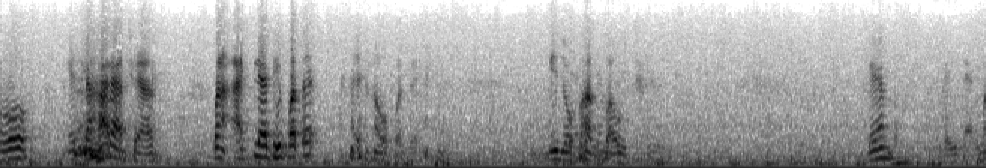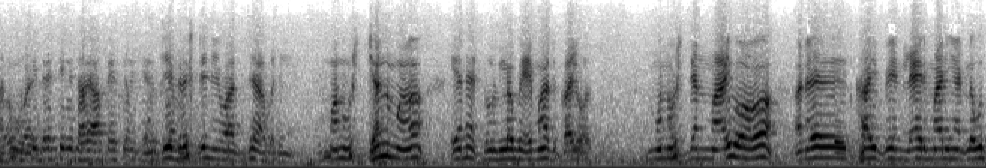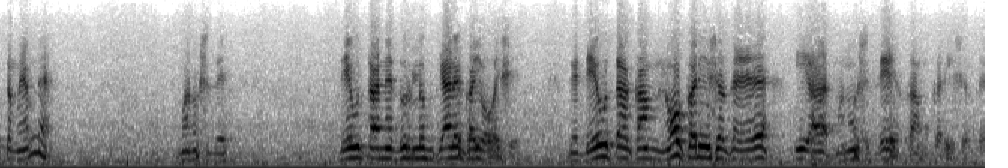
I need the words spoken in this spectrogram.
એટલે સારા છે પણ આટલાથી પતે ન પતે. બીજો ભાગ બહુ કેમ? વાત છે આ બધી. મનુષ્ય જન્મ એને દુર્લભ એમાં જ કયો મનુષ્ય જન્મ આવ્યો અને ખાઈ પીને લહેર મારી એટલે ઉત્તમ એમ ને? મનુષ્ય દેહ. દેવતા ને દુર્લભ ક્યારે કયો હશે? કે દેવતા કામ ન કરી શકે એ આ મનુષ્ય દેહ કામ કરી શકે.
